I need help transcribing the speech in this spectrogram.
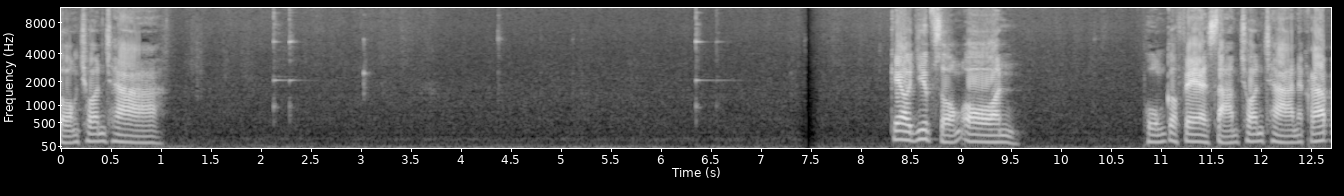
2 ช้อนชา แก้วยีบสองออน ผงกาแฟ 3 ช้อนชานะครับ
